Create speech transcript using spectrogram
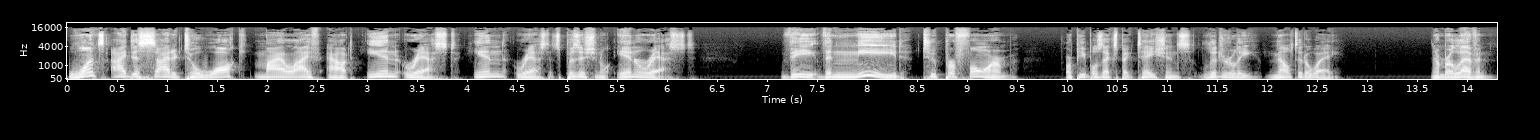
once I decided to walk my life out in rest, in rest, it's positional, in rest the the need to perform for people's expectations literally melted away. Number 11.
